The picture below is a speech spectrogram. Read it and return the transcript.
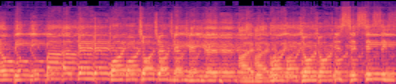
নবী পাকে কয়জন মেয়ে? আর কয়জন সিসিরে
